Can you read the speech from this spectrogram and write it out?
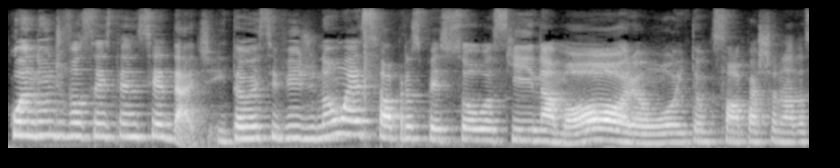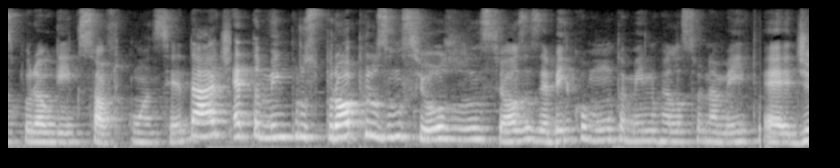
quando um de vocês tem ansiedade. Então esse vídeo não é só para as pessoas que namoram ou então que são apaixonadas por alguém que sofre com ansiedade, é também para os próprios ansiosos, ansiosas, é bem comum também no relacionamento é, de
